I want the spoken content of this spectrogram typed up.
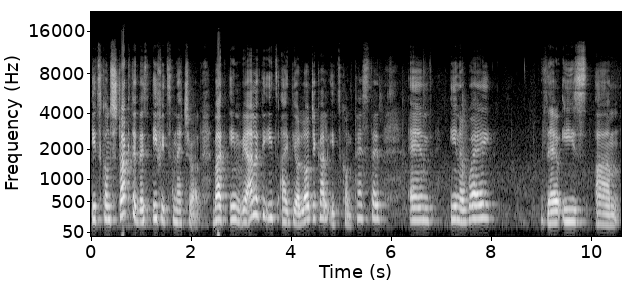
it's constructed as if it's natural, but in reality, it's ideological, it's contested, and in a way, there is um,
